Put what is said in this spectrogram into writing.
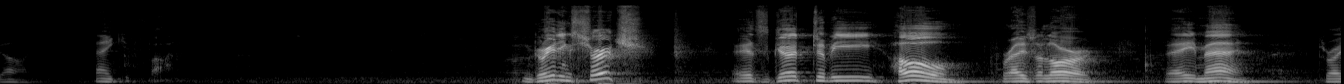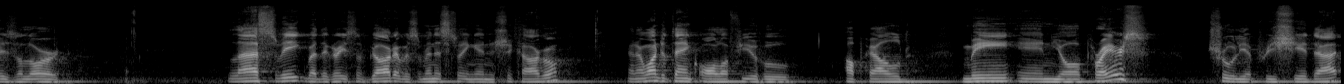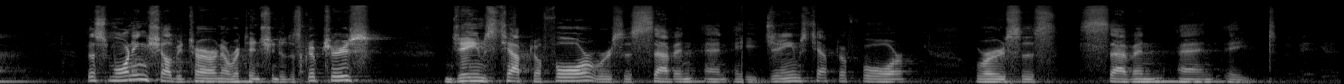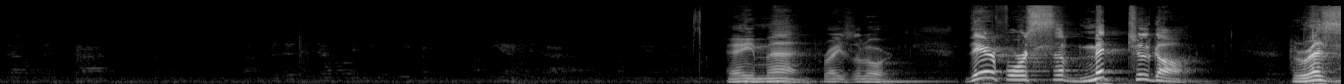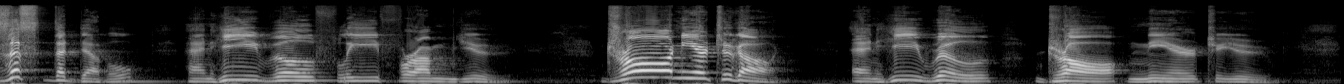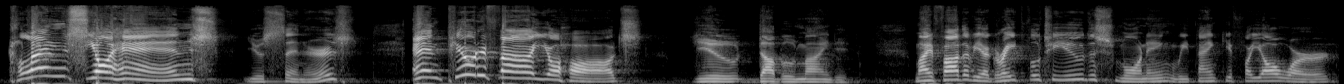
God. Thank you, Father. Greetings, church. It's good to be home. Praise the Lord. Amen. Praise the Lord. Last week, by the grace of God, I was ministering in Chicago, and I want to thank all of you who upheld me in your prayers. Truly appreciate that. This morning shall we turn our attention to the scriptures. James chapter 4, verses 7 and 8. James chapter 4, verses 7 and 8. Amen. Praise the Lord. Therefore, submit to God. Resist the devil, and he will flee from you. Draw near to God, and he will draw near to you. Cleanse your hands, you sinners, and purify your hearts, you double minded. My Father, we are grateful to you this morning. We thank you for your word.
